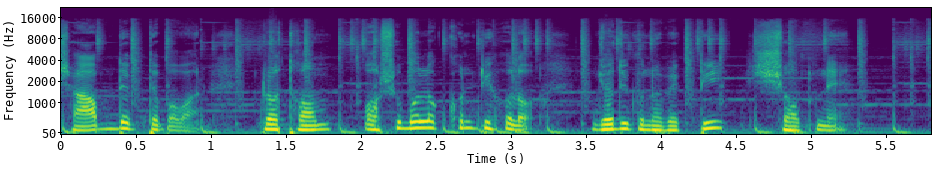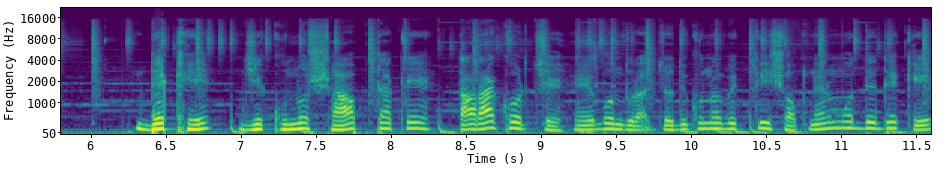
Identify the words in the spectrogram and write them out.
সাপ দেখতে পাওয়ার প্রথম অশুভ লক্ষণটি হলো, যদি কোনো ব্যক্তি স্বপ্নে দেখে যে কোনো সাপ তাকে তাড়া করছে। হ্যাঁ বন্ধুরা, যদি কোনো ব্যক্তি স্বপ্নের মধ্যে দেখে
